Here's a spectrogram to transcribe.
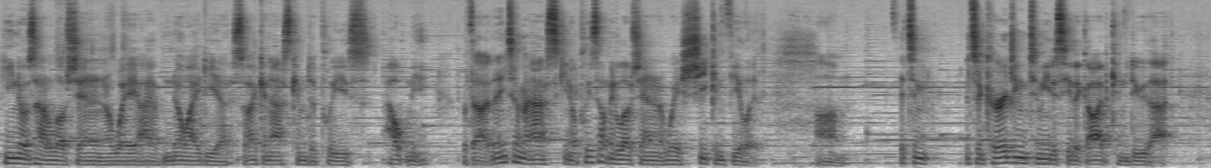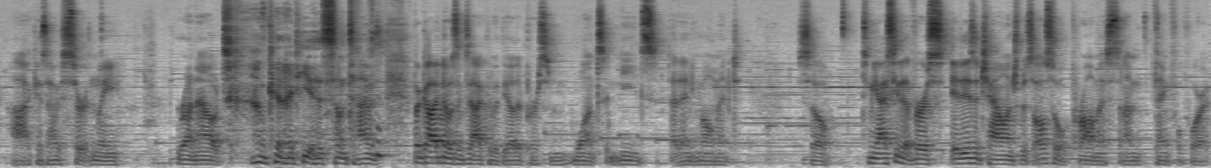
He knows how to love Shannon in a way I have no idea, so I can ask him to please help me with that. And anytime I ask, you know, please help me to love Shannon in a way she can feel it, um, it's, in, it's encouraging to me to see that God can do that because uh, I've certainly run out of good ideas sometimes, but God knows exactly what the other person wants and needs at any moment. So to me, I see that verse, it is a challenge, but it's also a promise, and I'm thankful for it.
